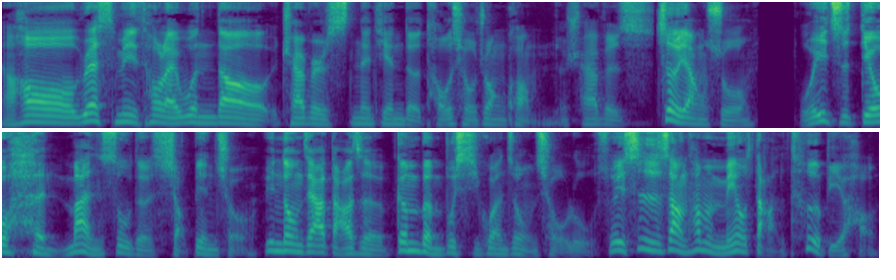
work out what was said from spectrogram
然后 Red Smith 后来问到 Travers 那天的投球状况，Travers 这样说。我一直丢很慢速的小便球，运动家打者根本不习惯这种球路，所以事实上他们没有打得特别好。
